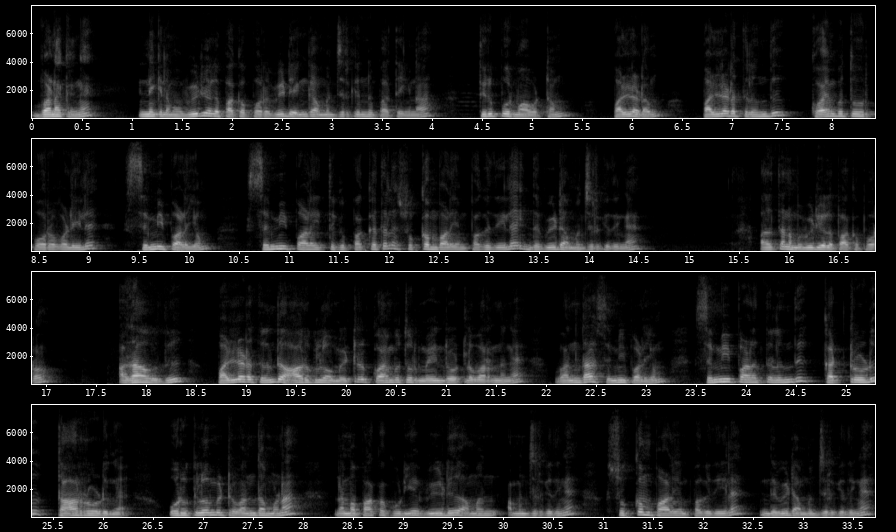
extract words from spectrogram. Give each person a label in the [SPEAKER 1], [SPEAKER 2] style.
[SPEAKER 1] வணக்கங்க. இன்றைக்கி நம்ம வீடியோவில் பார்க்க போகிற வீடு எங்கே அமைஞ்சிருக்குன்னு பார்த்தீங்கன்னா திருப்பூர் மாவட்டம் பல்லடம். பல்லடத்துலேருந்து கோயம்புத்தூர் போகிற வழியில் செம்மிப்பாளையம். செம்மிப்பாளையத்துக்கு பக்கத்தில் சுக்கம்பாளையம் பகுதியில் இந்த வீடு அமைஞ்சிருக்குதுங்க. அதுதான் நம்ம வீடியோவில் பார்க்க போகிறோம் அதாவது பல்லடத்துலேருந்து ஆறு கிலோமீட்டர் கோயம்புத்தூர் மெயின் ரோட்டில் வரணுங்க. வந்தால் செம்மிப்பாளையம். செம்மிப்பாளையத்துலேருந்து கட் ரோடு தார் ரோடுங்க. ஒரு கிலோமீட்டர் வந்தோம்னா நம்ம பார்க்கக்கூடிய வீடு அமன் அமைஞ்சிருக்குதுங்க. சுக்கம்பாளையம் பகுதியில் இந்த வீடு அமைஞ்சிருக்குதுங்க.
